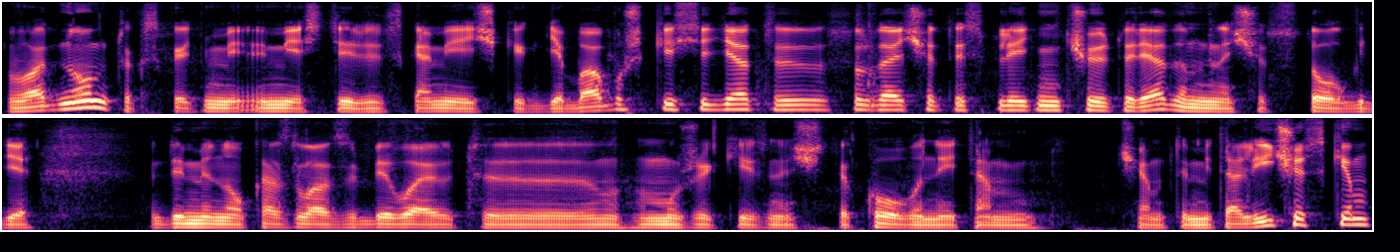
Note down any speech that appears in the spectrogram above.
в одном, так сказать, месте скамеечки, где бабушки сидят, э, судачат и сплетничают, рядом, значит, стол, где домино козла забивают э, мужики, значит, кованный там чем-то металлическим,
